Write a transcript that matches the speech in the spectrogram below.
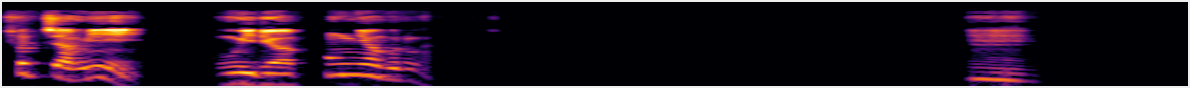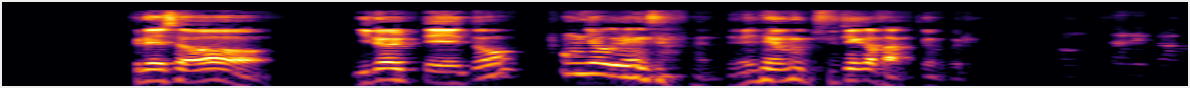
초점이 오히려 폭력으로 가는 거죠. 예. 그래서 이럴 때에도 폭력을 행사하면 안 돼. 왜냐하면 주제가 바뀌어버려. 경찰이라고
